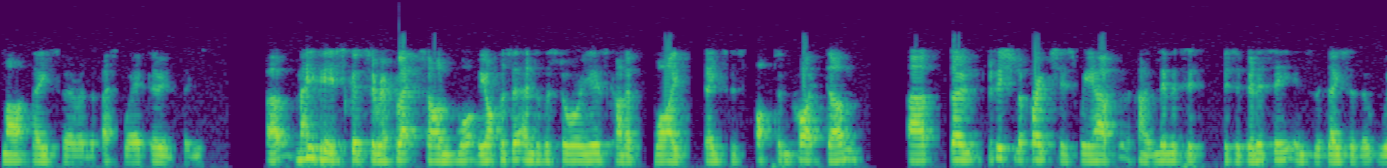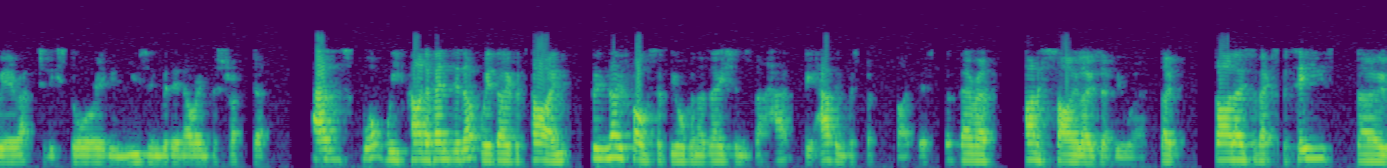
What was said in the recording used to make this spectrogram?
smart data and the best way of doing things, uh, maybe it's good to reflect on what the opposite end of the story is, kind of why data is often quite dumb. Uh, so traditional approaches, we have kind of limited visibility into the data that we're actually storing and using within our infrastructure. And what we've kind of ended up with over time, through no fault of the organizations that actually have infrastructure like this, but there are kind of silos everywhere. So silos of expertise, so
